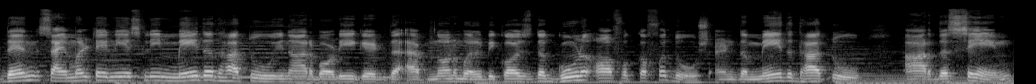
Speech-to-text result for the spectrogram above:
then simultaneously meda dhatu in our body get the abnormal because the gun of kapha dosh and the med dhatu are the same.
